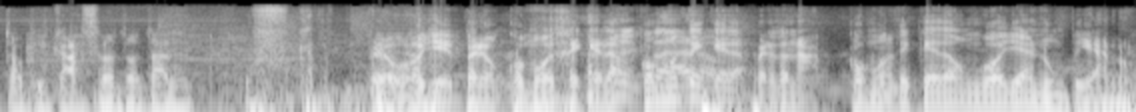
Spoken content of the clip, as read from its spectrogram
topicazo total. Pero oye, pero ¿cómo te queda, cómo te queda, perdona, cómo te queda un Goya en un piano?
